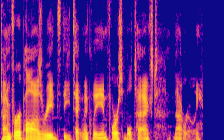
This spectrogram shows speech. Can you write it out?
Time for a pause reads the technically enforceable text. Not really.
